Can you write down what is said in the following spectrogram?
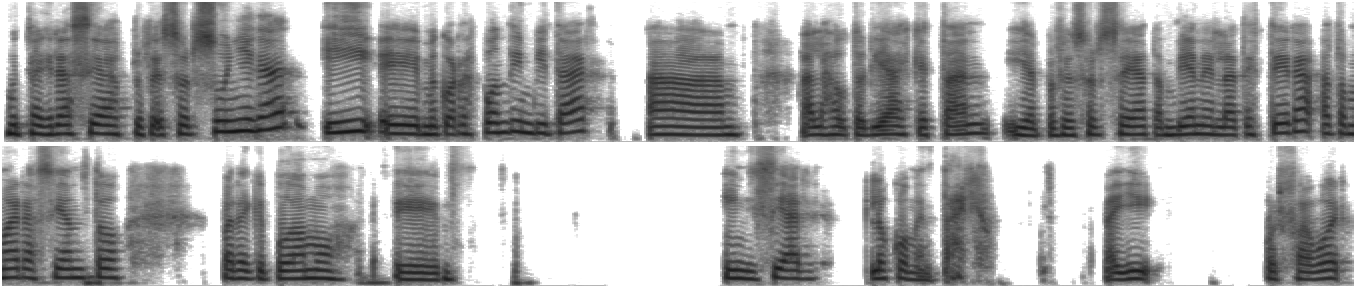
Muchas gracias, profesor Zúñiga. Y eh, me corresponde invitar a, las autoridades que están y al profesor Sea también en la testera a tomar asiento para que podamos eh, iniciar los comentarios. Allí, por favor,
